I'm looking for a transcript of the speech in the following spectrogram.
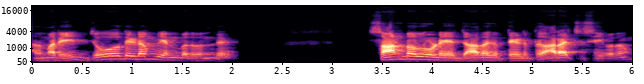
அது மாதிரி ஜோதிடம் என்பது வந்து சான்றோர்களுடைய ஜாதகத்தை எடுத்து ஆராய்ச்சி செய்வதும்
